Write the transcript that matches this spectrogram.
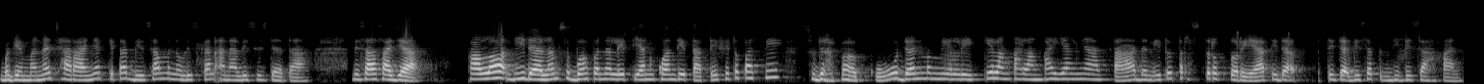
bagaimana caranya kita bisa menuliskan analisis data. Misal saja, kalau di dalam sebuah penelitian kuantitatif itu pasti sudah baku dan memiliki langkah-langkah yang nyata dan itu terstruktur ya, tidak tidak bisa dipisahkan.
